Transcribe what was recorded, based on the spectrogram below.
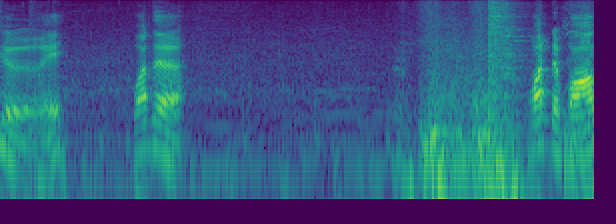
เฉย what the what the บ้อง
